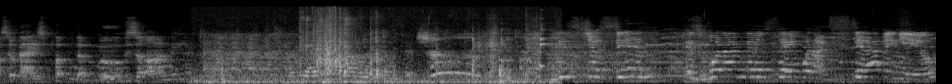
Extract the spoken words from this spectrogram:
Me to take the job so bad he's putting the moves on me? This just in is what I'm gonna say when I'm stabbing you.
